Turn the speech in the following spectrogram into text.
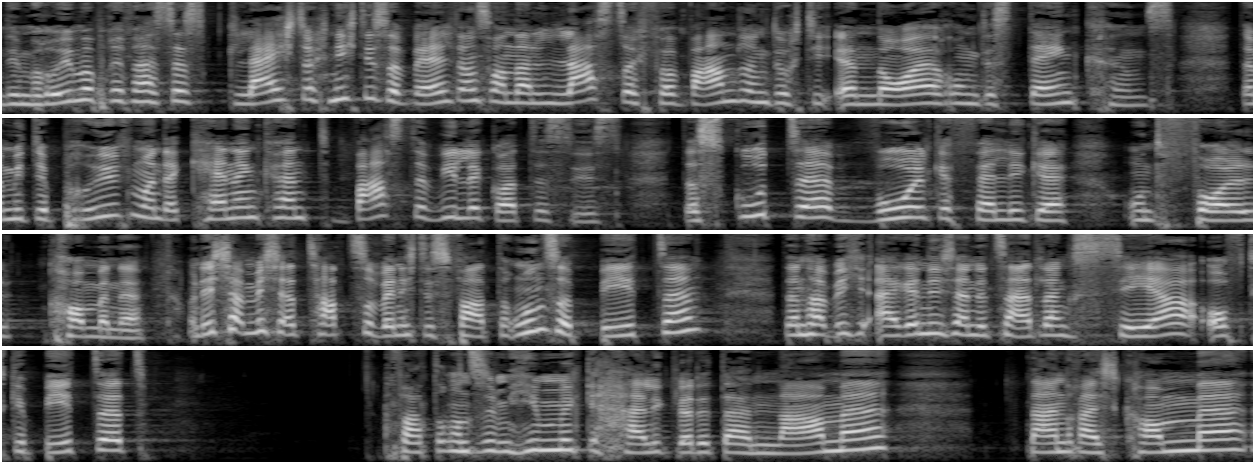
Und im Römerbrief heißt es, gleicht euch nicht dieser Welt an, sondern lasst euch verwandeln durch die Erneuerung des Denkens, damit ihr prüfen und erkennen könnt, was der Wille Gottes ist. Das Gute, Wohlgefällige und Vollkommene. Und ich habe mich ertappt, so wenn ich das Vater unser bete, dann habe ich eigentlich eine Zeit lang sehr oft gebetet, Vater unser im Himmel, geheiligt werde dein Name, dein Reich komme,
